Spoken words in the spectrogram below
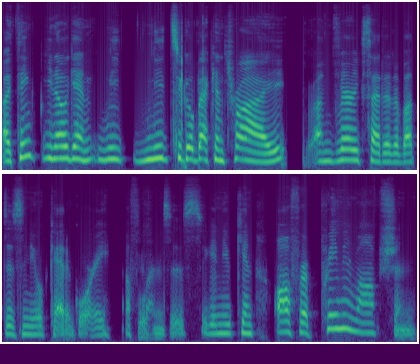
I think, you know, again, we need to go back and try. I'm very excited about this new category of mm-hmm. lenses. Again, you can offer a premium option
